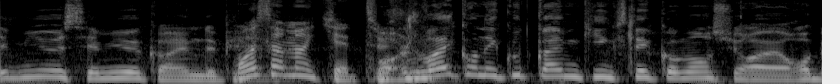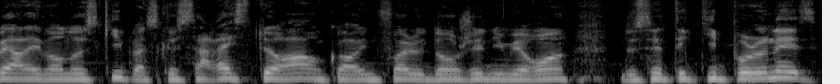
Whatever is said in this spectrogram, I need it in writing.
C'est mieux, c'est mieux quand même depuis. Moi, ça m'inquiète. Bon, je voudrais qu'on écoute quand même Kingsley Coman sur euh, Robert Lewandowski parce que ça restera encore une fois le danger numéro un de cette équipe polonaise.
